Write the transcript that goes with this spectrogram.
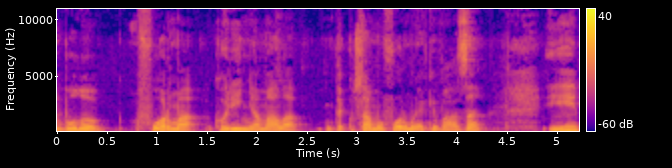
було, форма коріння мала таку саму форму, як і ваза. І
